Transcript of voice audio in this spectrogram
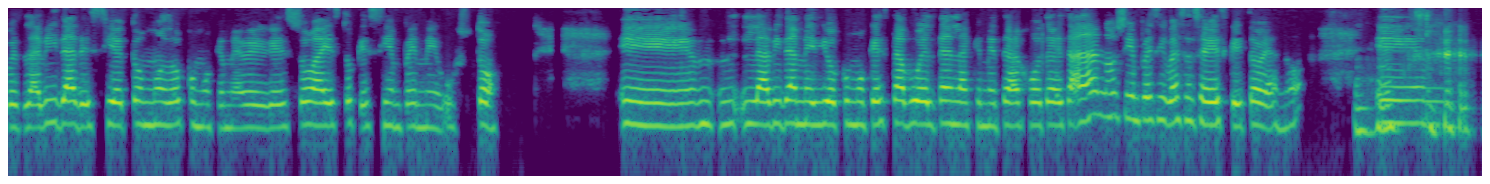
pues la vida de cierto modo como que me regresó a esto que siempre me gustó. Eh, la vida me dio como que esta vuelta en la que me trajo otra vez, ah, no, siempre sí vas a ser escritora, ¿no? Em,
